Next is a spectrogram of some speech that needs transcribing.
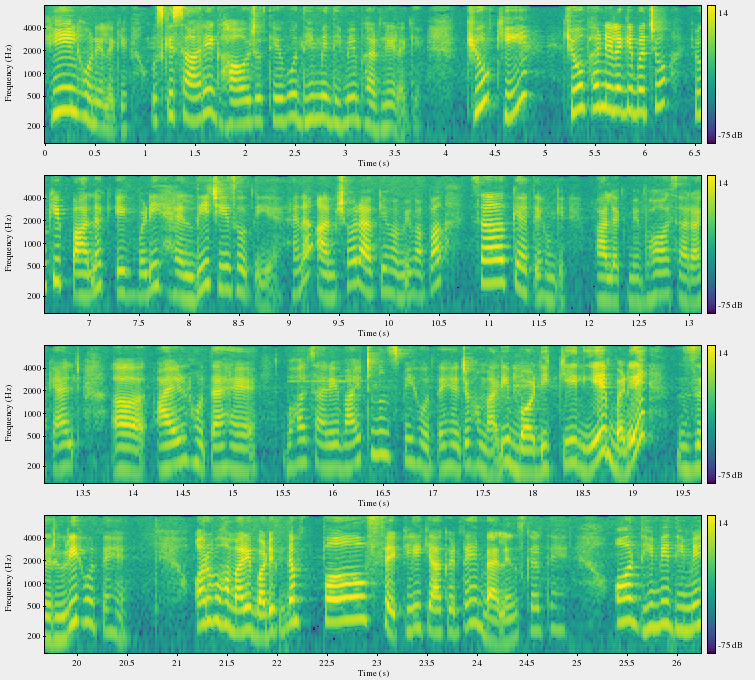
हील होने लगे। उसके सारे घाव जो थे वो धीमे धीमे भरने लगे। क्योंकि क्यों भरने लगे बच्चों? क्योंकि पालक एक बड़ी हेल्दी चीज़ होती है है ना? आई एम श्योर आपके मम्मी पापा सब कहते होंगे, पालक में बहुत सारा कैल्ट आयरन होता है, बहुत सारे वाइटमिनस भी होते हैं जो हमारी बॉडी के लिए बड़े ज़रूरी होते हैं। और वो हमारी बॉडी को एकदम परफेक्टली क्या करते हैं? बैलेंस करते हैं। और धीमे धीमे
